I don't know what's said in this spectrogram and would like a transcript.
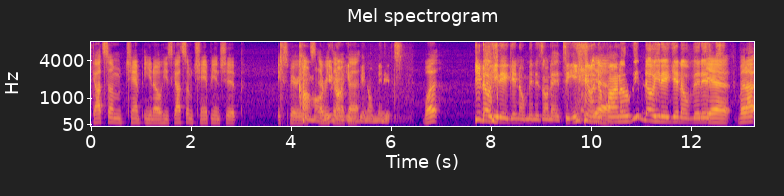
got some champ. You know, he's got some championship experience. Come on, everything you know like he that. didn't get no minutes. What? You know he didn't get no minutes on that team in the finals. You know he didn't get no minutes. Yeah, but I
